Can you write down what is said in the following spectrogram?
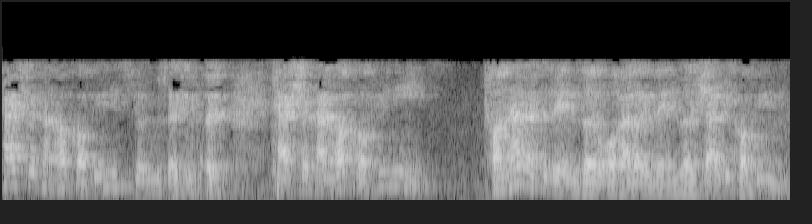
کشف تنها کافی نیست کشف تنها کافی نیست. تا نرسه به امضای اغلای به امضای شرعی کافی نیست.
